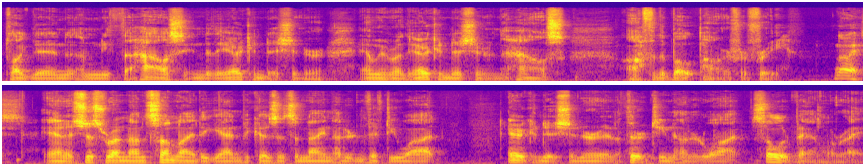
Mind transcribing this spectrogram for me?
Plugged it in underneath the house into the air conditioner, and we run the air conditioner in the house off of the boat power for free. Nice. And it's just running on sunlight again because it's a 950 watt air conditioner and a 1300 watt solar panel array.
